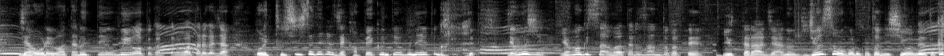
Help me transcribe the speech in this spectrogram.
じでじゃあ俺渡るって呼ぶよとかったら渡るがじゃあ俺年下だからじゃあカッペイ君って呼ぶねとかって。じゃあもし山口さん渡るさんとかって言ったらじゃああのジュースをおごることにしようねとか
